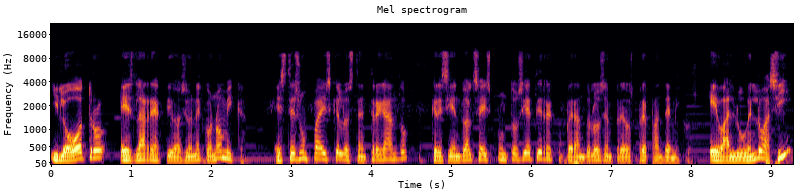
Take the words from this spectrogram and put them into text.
Y lo otro es la reactivación económica. Este es un país que lo está entregando, creciendo al 6.7 y recuperando los empleos prepandémicos. Evalúenlo así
